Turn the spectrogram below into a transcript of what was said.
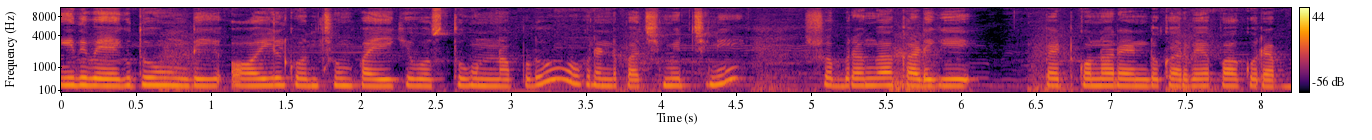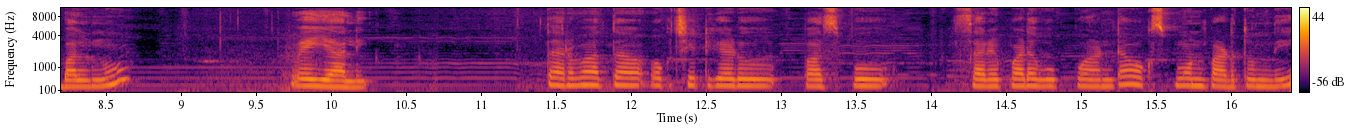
ఇది వేగుతూ ఉండి ఆయిల్ కొంచెం పైకి వస్తూ ఉన్నప్పుడు ఒక రెండు పచ్చిమిర్చిని శుభ్రంగా కడిగి పెట్టుకున్న రెండు కరివేపాకు రెబ్బలను వేయాలి. తర్వాత ఒక చిటికెడు పసుపు సరిపడ ఉప్పు అంటే ఒక స్పూన్ పడుతుంది.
